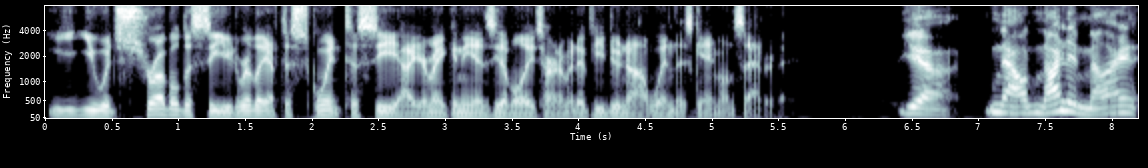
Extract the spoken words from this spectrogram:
you would struggle to see, you'd really have to squint to see how you're making the NCAA tournament if you do not win this game on Saturday. Yeah. Now, nine and nine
